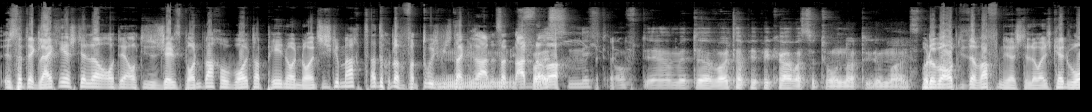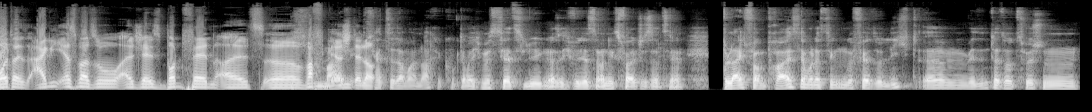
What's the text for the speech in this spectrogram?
ist das der gleiche Hersteller, der auch diese James Bond-Wache Walter P99 gemacht hat? Oder vertue ich mich da gerade? Ist das ein ich anderer? weiß nicht, ob der mit der Walter PPK was zu tun hat, die du meinst. Oder überhaupt dieser Waffenhersteller, weil ich kenne Walter eigentlich erstmal so als James Bond-Fan, als äh, Waffenhersteller. Ich, mein, ich hatte da mal nachgeguckt, aber ich müsste jetzt lügen, also ich will jetzt auch nichts Falsches erzählen. Vielleicht vom Preis her, wo das Ding ungefähr so liegt, ähm, wir sind da so zwischen,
